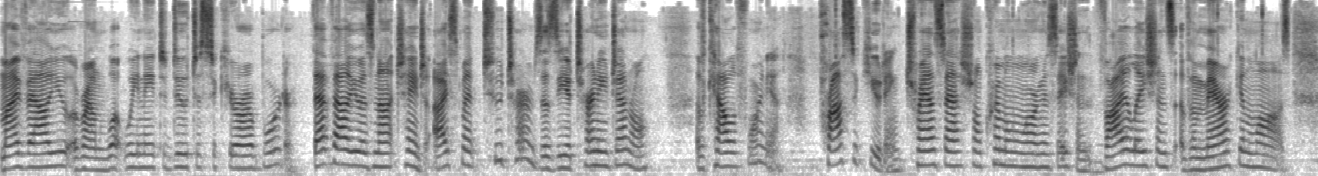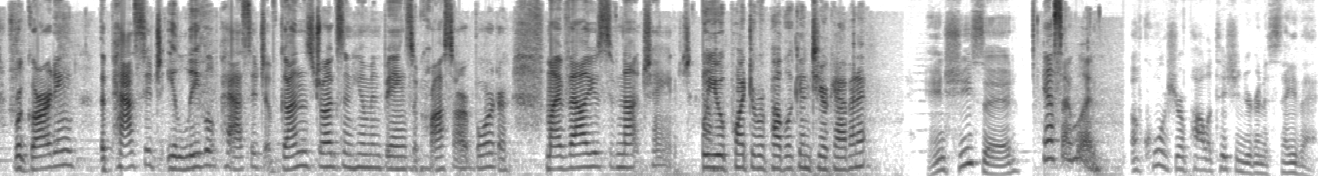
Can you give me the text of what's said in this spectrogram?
My value around what we need to do to secure our border, that value has not changed. I spent two terms as the Attorney General of California prosecuting transnational criminal organizations, violations of American laws regarding the passage, illegal passage of guns, drugs, and human beings across our border. My values have not changed. Will you appoint a Republican to your cabinet? And she said, Yes, I would. Of course, you're a politician, you're going to say that.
